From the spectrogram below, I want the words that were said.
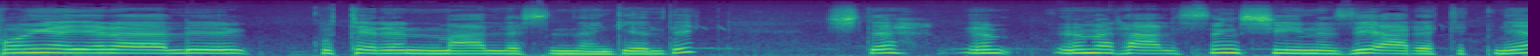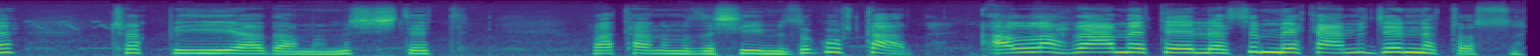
Konya yereli Kuteren mahallesinden geldik. İşte Ömer Halis'in şeyini ziyaret etmeye çok bir iyi adamımış. İşte vatanımızı şeyimizi kurtardı. Allah rahmet eylesin, mekanı cennet olsun.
